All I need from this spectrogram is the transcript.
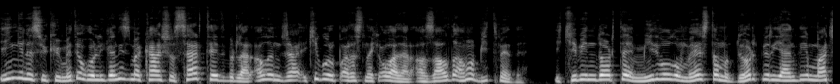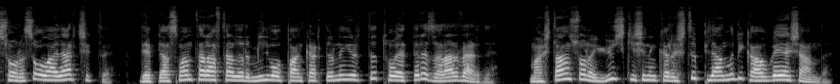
İngiliz hükümeti holiganizme karşı sert tedbirler alınca iki grup arasındaki olaylar azaldı ama bitmedi. 2004'te Millwall'un West Ham'ı 4-1 yendiği maç sonrası olaylar çıktı. Deplasman taraftarları Millwall pankartlarını yırttı, tuvaletlere zarar verdi. Maçtan sonra 100 kişinin karıştığı planlı bir kavga yaşandı.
